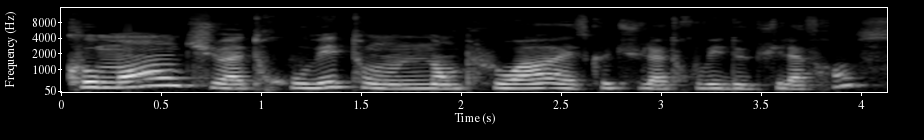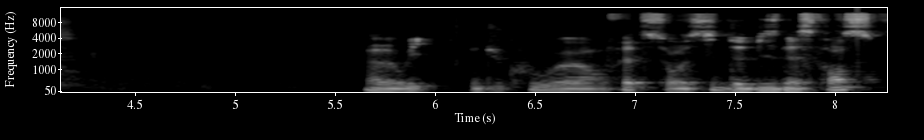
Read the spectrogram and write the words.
comment tu as trouvé ton emploi? Est-ce que tu l'as trouvé depuis la France? Oui, du coup, en fait, sur le site de Business France,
